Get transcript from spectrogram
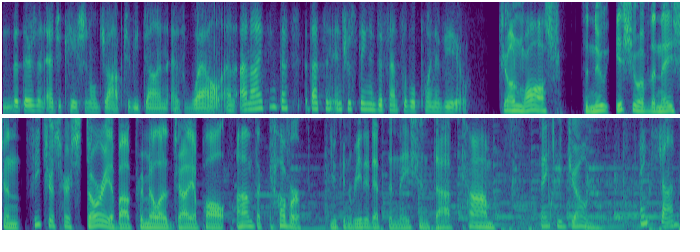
that there's an educational job to be done as well and and I think that's that's an interesting and defensible point of view Joan Walsh the new issue of The Nation features her story about Pramila Jayapal on the cover. You can read it at thenation.com. Thank you, Joan. Thanks, Jon.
